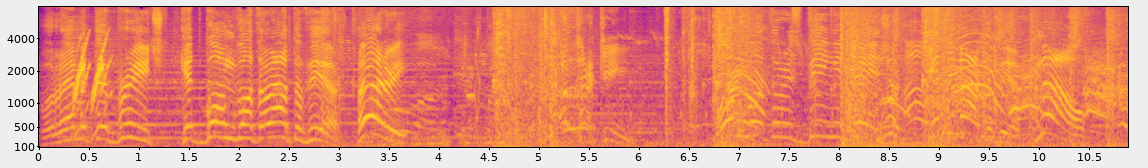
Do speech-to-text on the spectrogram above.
Parameter breached! Get Bongwater out of here! Hurry! Attacking! Bongwater is being endangered! Get him out of here! Now!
